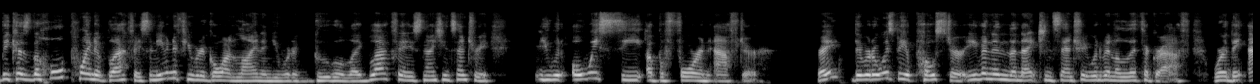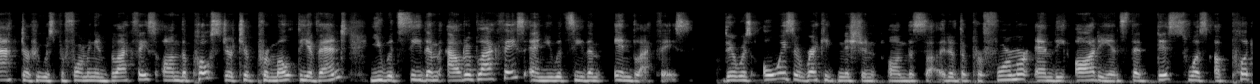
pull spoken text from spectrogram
because the whole point of blackface and even if you were to go online and you were to google like blackface 19th century you would always see a before and after right? There would always be a poster. Even in the 19th century it would have been a lithograph where the actor who was performing in blackface on the poster to promote the event you would see them out of blackface and you would see them in blackface. There was always a recognition on the side of the performer and the audience that this was a put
